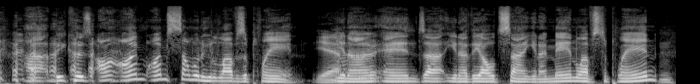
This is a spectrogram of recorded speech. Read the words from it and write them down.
uh, because I, I'm I'm someone who loves a plan. Yeah. You know, and uh, you know the old saying, you know, man loves to plan.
